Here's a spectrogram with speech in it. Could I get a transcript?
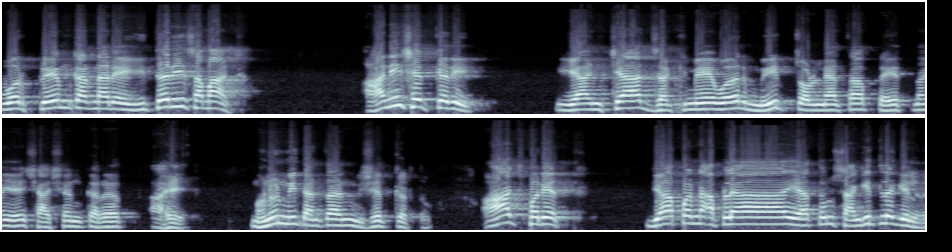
वर प्रेम करणारे इतरही समाज आणि शेतकरी यांच्या जखमेवर मीठ चोळण्याचा प्रयत्न हे शासन करत आहे. म्हणून मी त्यांचा निषेध करतो. आजपर्यंत ज्या पण आपल्या यातून सांगितलं गेलं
